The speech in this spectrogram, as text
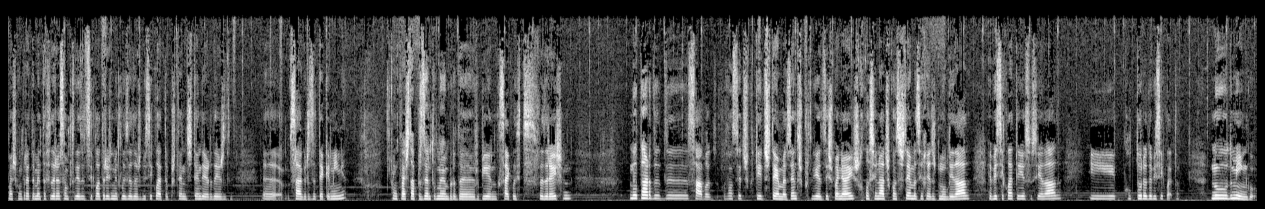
mais concretamente a Federação Portuguesa de Cicloturismo e Utilizadores de Bicicleta, pretende estender desde eh, Sagres até Caminha, em que vai estar presente o membro da European Cyclists Federation, na tarde de sábado vão ser discutidos temas entre portugueses e espanhóis relacionados com sistemas e redes de mobilidade, a bicicleta e a sociedade e cultura da bicicleta. No domingo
